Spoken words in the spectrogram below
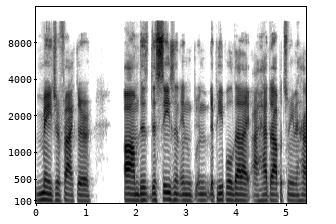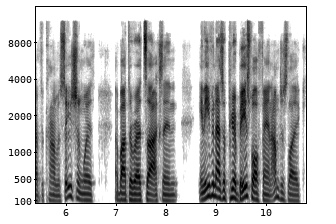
major factor um this this season and, and the people that I, I had the opportunity to have the conversation with about the Red Sox and and even as a pure baseball fan, I'm just like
